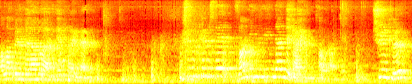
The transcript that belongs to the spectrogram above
Allah benim belamı verdi diye bununla evlendim. Bizim ülkemizde zannedildiğinden de yaygın bir kavram. Çünkü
